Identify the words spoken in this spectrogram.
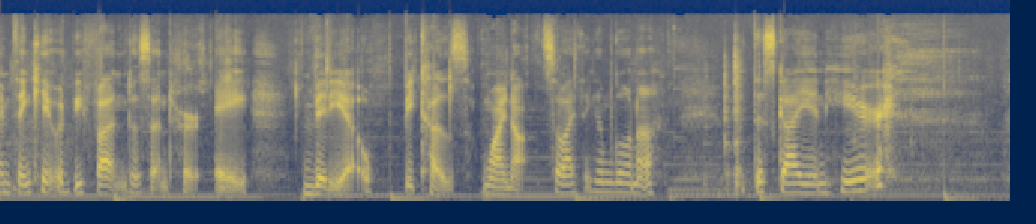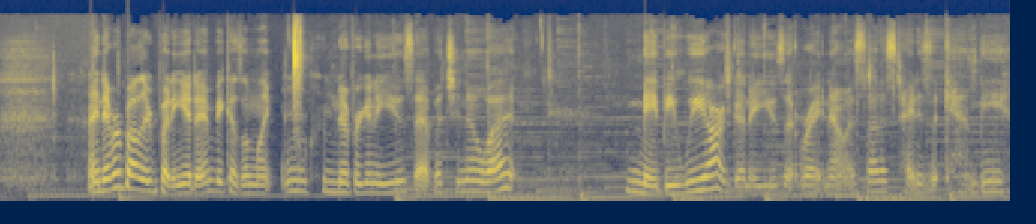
I'm thinking it would be fun to send her a video because why not? So I think I'm gonna put this guy in here. I never bothered putting it in because I'm like, mm, I'm never gonna use it, but you know what? Maybe we are gonna use it right now. Is that as tight as it can be?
